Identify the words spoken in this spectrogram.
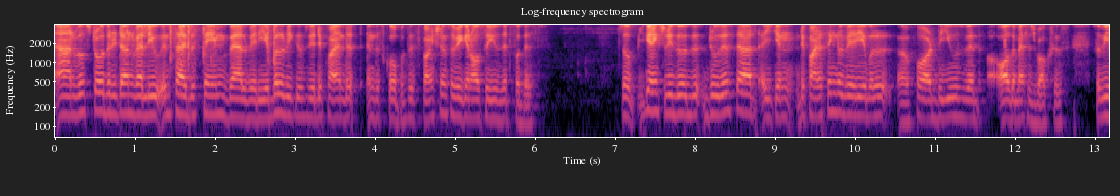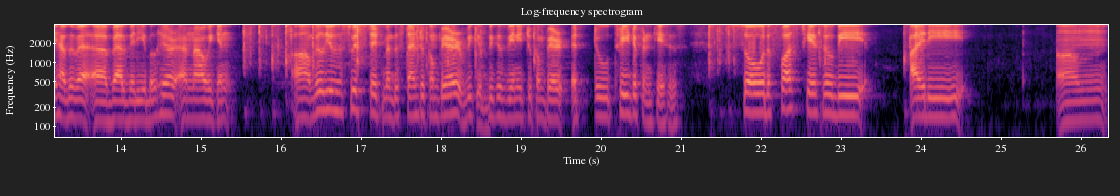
and we'll store the return value inside the same val variable because we defined it in the scope of this function. So we can also use it for this so you can actually do, do this that you can define a single variable uh, for the use with all the message boxes. So we have the uh, val variable here and now we can uh, we'll use a switch statement this time to compare because we need to compare it to three different cases. So the first case will be id um,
